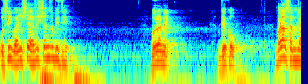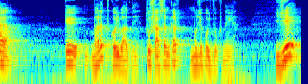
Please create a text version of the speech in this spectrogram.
उसी वंश से हरिश्चंद्र भी थे। बोला, नहीं, देखो, बड़ा समझाया कि भरत कोई बात नहीं, तू शासन कर, मुझे कोई दुख नहीं है। ये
